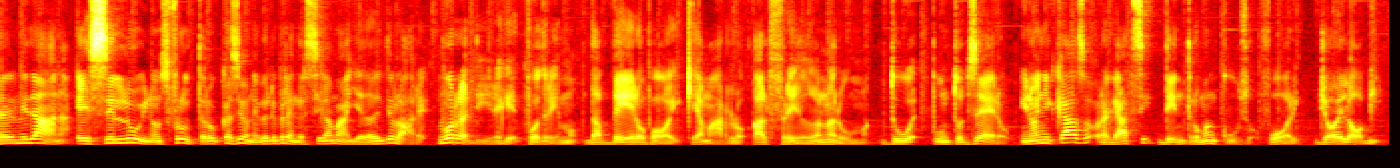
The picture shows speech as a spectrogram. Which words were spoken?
Salernitana e se lui non sfrutta l'occasione per riprendersi la maglia da titolare, vorrà dire che potremmo davvero poi chiamarlo Alfredo Donnarumma 2.0. In ogni caso, ragazzi, dentro Mancuso, fuori Joe Lobby.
